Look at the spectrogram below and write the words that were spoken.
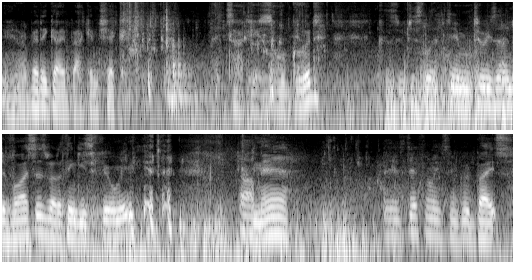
Yeah, I better go back and check that Taku's all good because we've just left him to his own devices, but I think he's filming. oh man, there's definitely some good baits.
